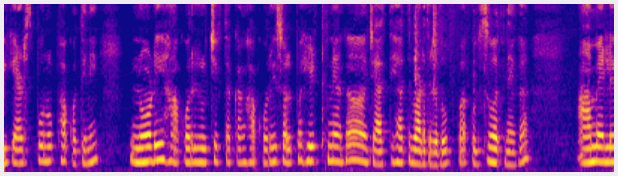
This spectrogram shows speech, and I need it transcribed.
ಈಗ ಎರಡು ಸ್ಪೂನ್ ಉಪ್ಪು ಹಾಕೋತೀನಿ. ನೋಡಿ ಹಾಕೋರಿ, ರುಚಿಗೆ ತಕ್ಕಂಗೆ ಹಾಕೋರಿ. ಸ್ವಲ್ಪ ಹಿಟ್ಟಿನಾಗ ಜಾಸ್ತಿ ಹತ್ತಬಾರ್ದ್ರಿ ಅದು ಉಪ್ಪು ಕುದಿಸೋ ಹೊತ್ನ್ಯಾಗ. ಆಮೇಲೆ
